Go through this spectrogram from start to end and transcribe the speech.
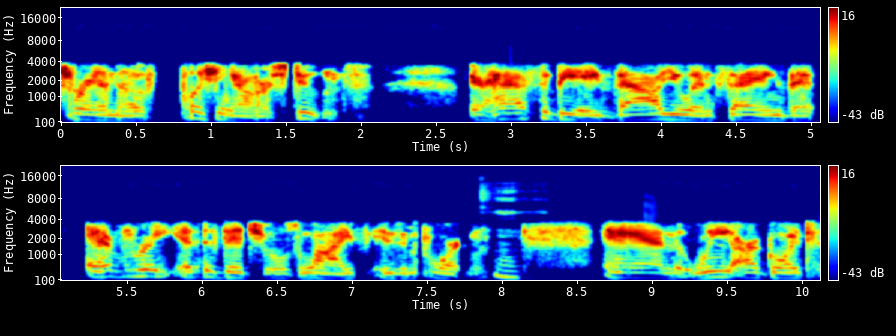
trend of pushing out our students. There has to be a value in saying that every individual's life is important. Mm-hmm. And we are going to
